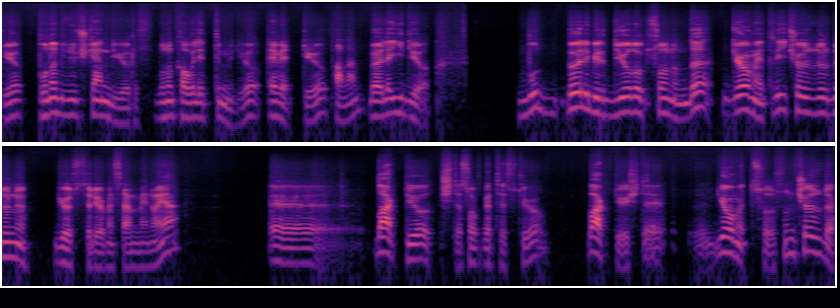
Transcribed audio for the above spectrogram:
diyor. Buna bir üçgen diyoruz. Bunu kabul ettin mi diyor. Evet diyor falan. Böyle gidiyor. Bu böyle bir diyalog sonunda geometriyi çözdürdüğünü gösteriyor mesela Meno'ya. Ee, bak diyor işte Sokrates diyor. Bak diyor işte geometri sorusunu çözdü.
